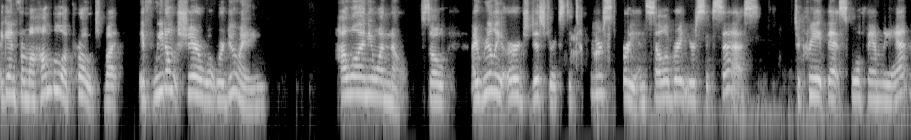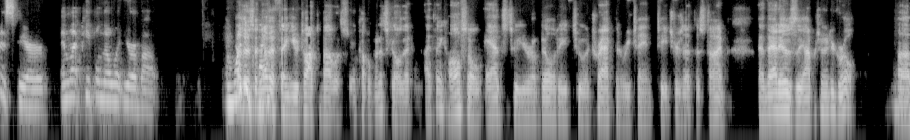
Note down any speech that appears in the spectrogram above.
Again, from a humble approach, but if we don't share what we're doing, how will anyone know? So I really urge districts to tell your story and celebrate your success to create that school family atmosphere and let people know what you're about. And well, there's another thing you talked about a couple minutes ago that I think also adds to your ability to attract and retain teachers at this time, and that is the opportunity to grow. Uh,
